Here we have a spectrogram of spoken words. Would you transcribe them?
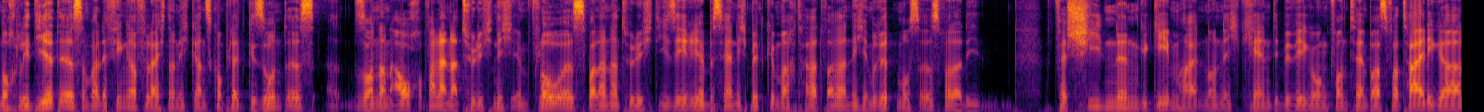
noch lediert ist und weil der Finger vielleicht noch nicht ganz komplett gesund ist, sondern auch, weil er natürlich nicht im Flow ist, weil er natürlich die Serie bisher nicht mitgemacht hat, weil er nicht im Rhythmus ist, weil er die verschiedenen Gegebenheiten noch nicht kennt, die Bewegungen von Tempas Verteidiger,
